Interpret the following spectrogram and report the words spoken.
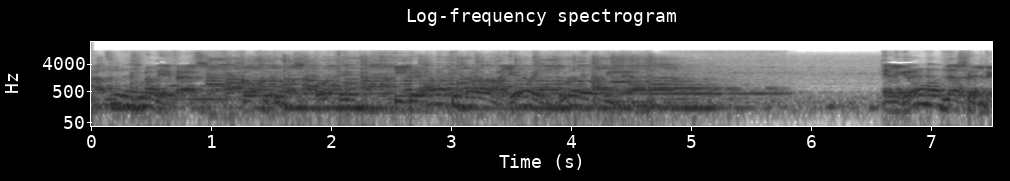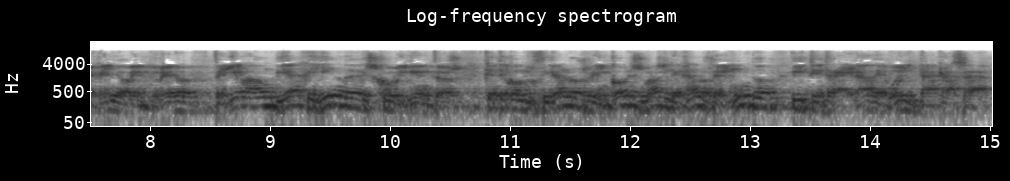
Haz las maletas, coge tu pasaporte y prepárate para la mayor aventura de tu vida. Del pequeño aventurero te lleva a un viaje lleno de descubrimientos que te conducirá a los rincones más lejanos del mundo y te traerá de vuelta a casa.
